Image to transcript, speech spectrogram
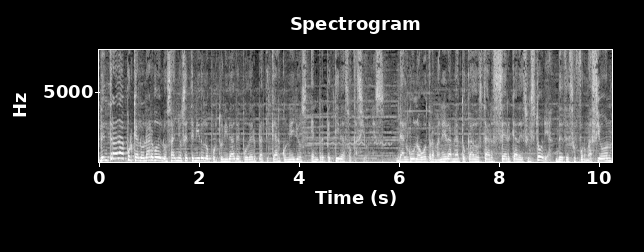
De entrada porque a lo largo de los años he tenido la oportunidad de poder platicar con ellos en repetidas ocasiones. De alguna u otra manera me ha tocado estar cerca de su historia, desde su formación,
